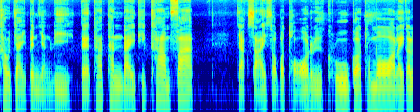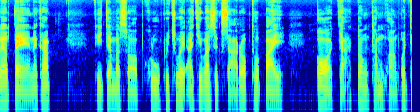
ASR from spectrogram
เข้าใจเป็นอย่างดี แต่ถ้าท่านใดที่ข้ามฟาก จากสายสปทหรือครูกทมอะไรก็แล้วแต่นะครับ ที่จะมาสอบครูผู้ช่วยอาชีวศึกษารอบทั่วไป ก็จะต้องทำความเข้าใจ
